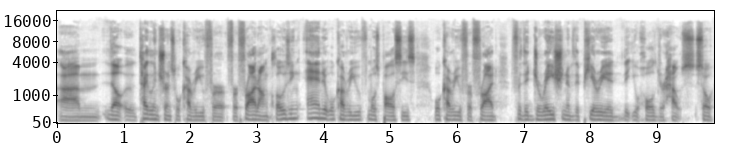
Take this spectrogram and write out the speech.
um, the uh, title insurance will cover you for for fraud on closing, and it will cover you for most policies will cover you for fraud for the duration of the period that you hold your house. So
